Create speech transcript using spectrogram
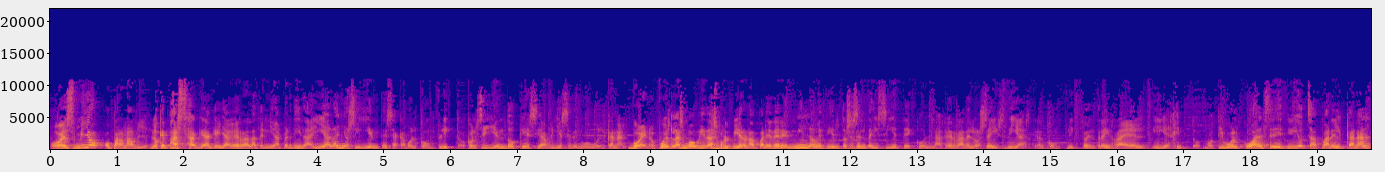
O es mío o para nadie. Lo que pasa que aquella guerra la tenía perdida y al año siguiente se acabó el conflicto, consiguiendo que se abriese de nuevo el canal. Bueno, pues las movidas volvieron a aparecer en 1967 con la guerra de los seis días, que era el conflicto entre Israel y Egipto, motivo el cual se decidió chapar el canal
